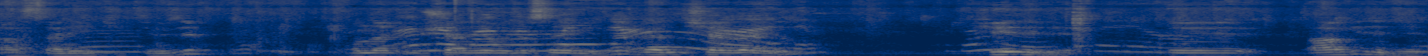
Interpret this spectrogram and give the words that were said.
hastaneye gittiğimizde onlar müşahede odasına girdiler. Ben dışarıdaydım. Şey dedi, e, abi dedi,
